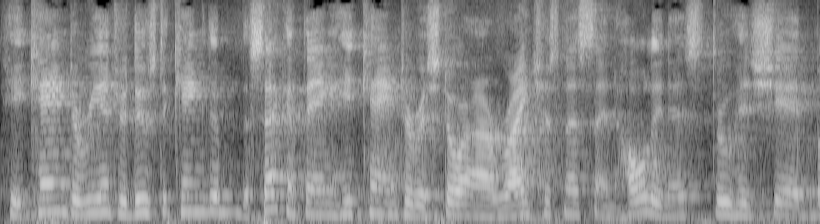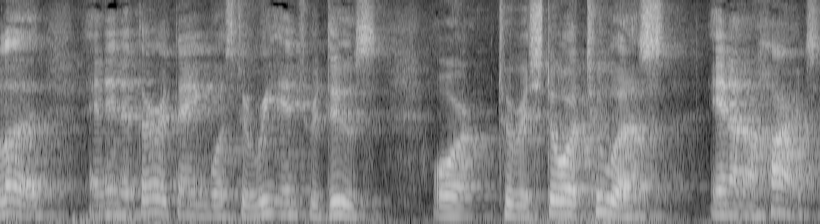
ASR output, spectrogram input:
he came to reintroduce the kingdom. The second thing, he came to restore our righteousness and holiness through his shed blood. And then the third thing was to reintroduce or to restore to us in our hearts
